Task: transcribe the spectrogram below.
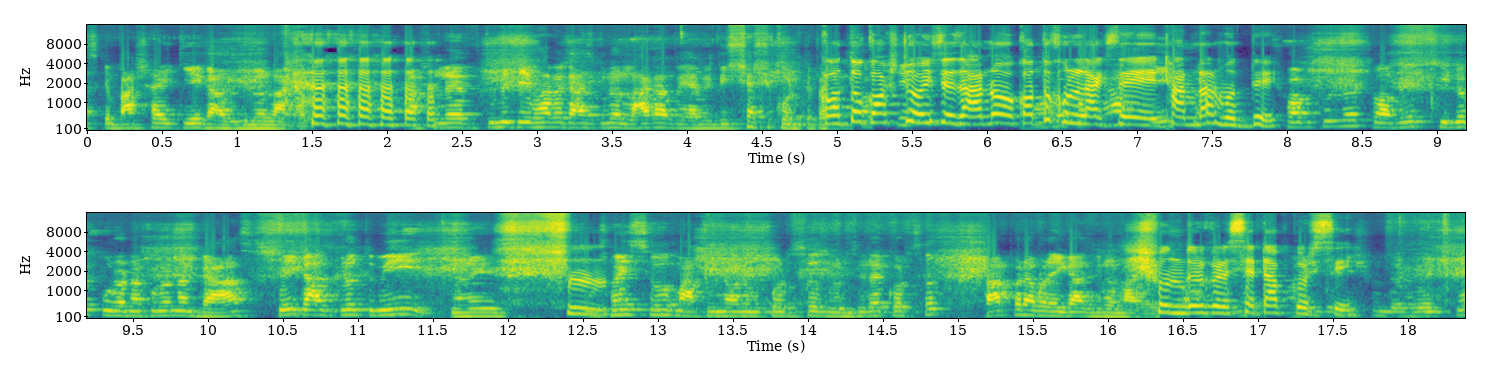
আজকে বাসায় গিয়ে গাছগুলো লাগাবো। আসলে তুমি যেভাবে গাছগুলো লাগাবে আমি বিশ্বাসই করতে পারি কত কষ্ট হয়েছে জানো? কতক্ষণ লাগছে ঠান্ডার মধ্যে? সবগুলো টবে ছিল পুরোনো পুরোনো গাছ। সেই গাছগুলো তুমি মানে মাটি নরম করছ ঝুরঝুরা করছ তারপর আবার এই গাছগুলো লাগাইছো। সুন্দর করে অনেক করছি। সুন্দর হয়েছে।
